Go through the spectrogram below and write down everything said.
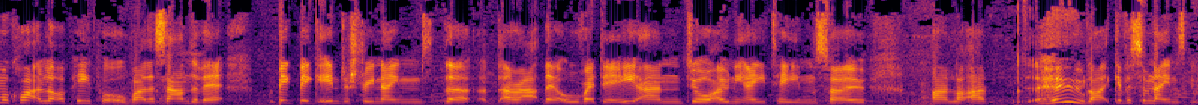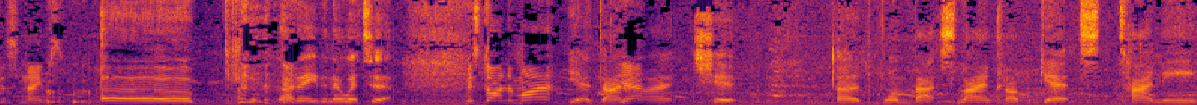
With quite a lot of people by the sound of it. Big, big industry names that are out there already, and you're only 18, so I, I, who? Like, give us some names, give us some names. Uh, I don't even know where to. Miss Dynamite? Yeah, Dynamite, Chip, uh, Wombats, Lion Club, Get, Tinie,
